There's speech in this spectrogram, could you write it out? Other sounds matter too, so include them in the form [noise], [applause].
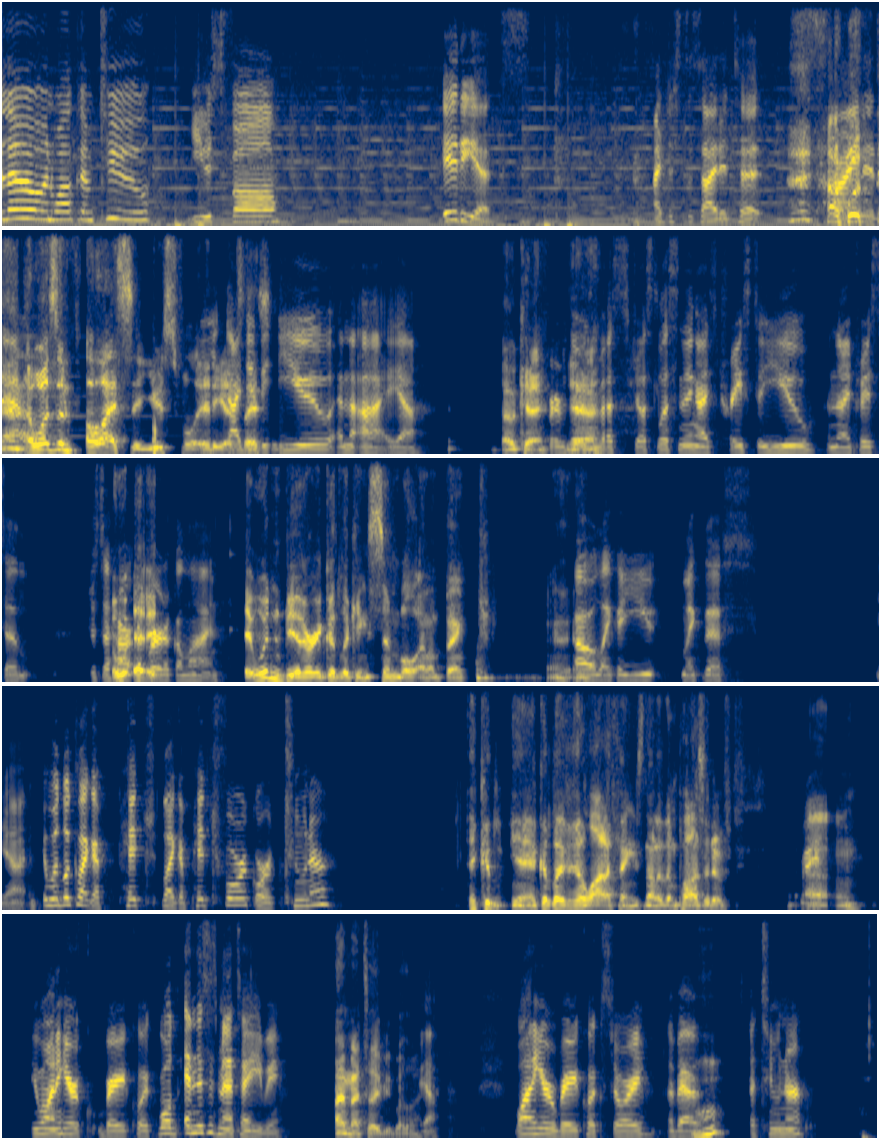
Hello and welcome to Useful Idiots. I just decided to [laughs] I, sign it out. I wasn't. Oh, I see. Useful idiots. I I did the. U and the I, yeah. Okay. For those Yeah. of us just listening, I traced a U and then I traced a just a, Ooh, har- a vertical line. It wouldn't be a very good looking symbol, I don't think. Oh, like a U, like this. Yeah, it would look like a pitch, like a pitchfork or a tuner. It could. Yeah. It could look like a lot of things. None of them positive. Right. Um, You want to hear very quick? Well, and this is Matt Taibbi. I'm Matt Taibbi, by the way. Yeah. Want to hear a very quick story about Mhm. a tuner?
